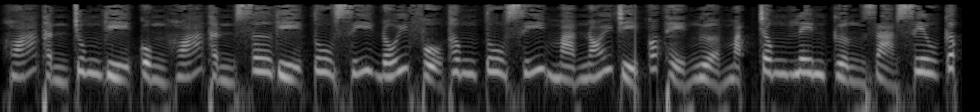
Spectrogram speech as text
hóa thần trung kỳ cùng hóa thần sơ kỳ tu sĩ đối phổ thông tu sĩ mà nói chỉ có thể ngửa mặt trông lên cường giả siêu cấp,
